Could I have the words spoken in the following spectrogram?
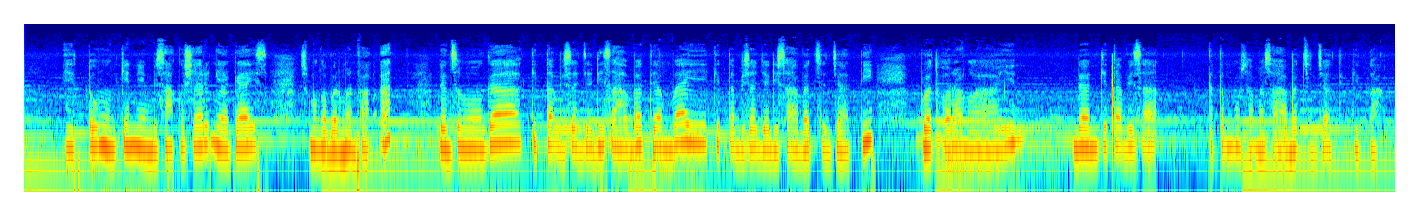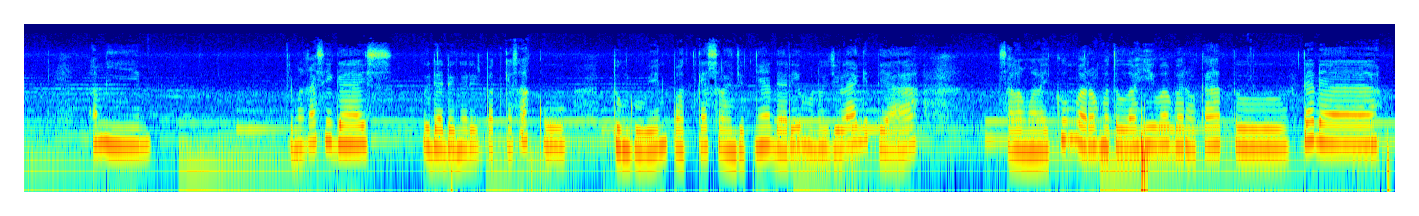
itu mungkin yang bisa aku sharing ya guys. Semoga bermanfaat dan semoga kita bisa jadi sahabat yang baik, kita bisa jadi sahabat sejati buat orang lain dan kita bisa ketemu sama sahabat sejati kita. Amin. Terima kasih guys udah dengerin podcast aku. Tungguin podcast selanjutnya dari Menuju Langit ya. Assalamualaikum warahmatullahi wabarakatuh. Dadah.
